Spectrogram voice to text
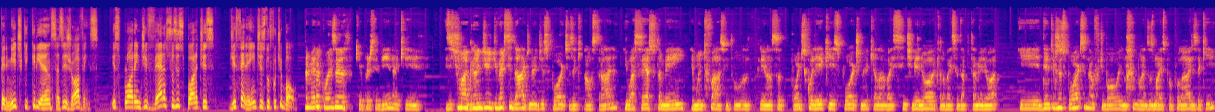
permite que crianças e jovens explorem diversos esportes diferentes do futebol. Primeira coisa que eu percebi, né, que existe uma grande diversidade né, de esportes aqui na Austrália e o acesso também é muito fácil. Então a criança pode escolher que esporte né, que ela vai se sentir melhor, que ela vai se adaptar melhor. E dentre os esportes, né, o futebol não é dos mais populares aqui.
